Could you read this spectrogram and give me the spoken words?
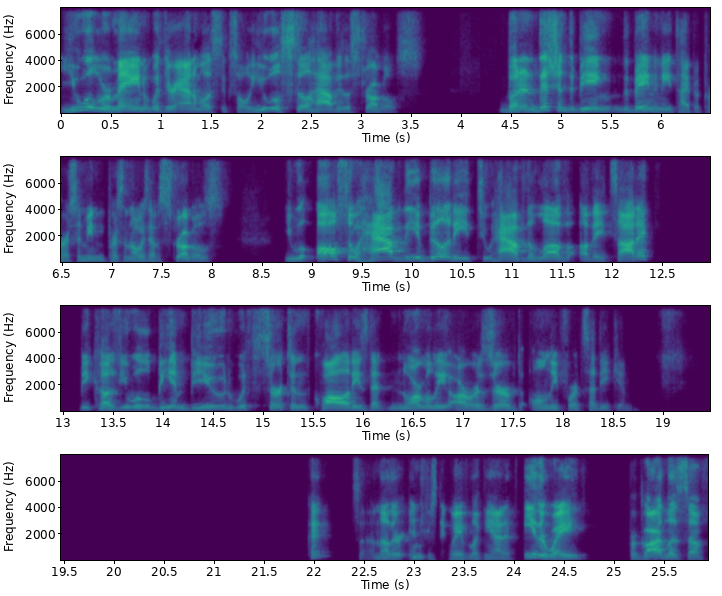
you will remain with your animalistic soul. You will still have the struggles. But in addition to being the Bainani type of person, meaning the person always has struggles, you will also have the ability to have the love of a tzaddik because you will be imbued with certain qualities that normally are reserved only for tzaddikim. Okay, so another hmm. interesting way of looking at it. Either way, regardless of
